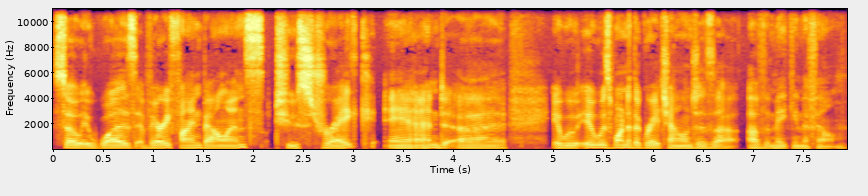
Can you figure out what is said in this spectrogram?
So it was a very fine balance to strike, and uh, it, w- it was one of the great challenges uh, of making the film.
